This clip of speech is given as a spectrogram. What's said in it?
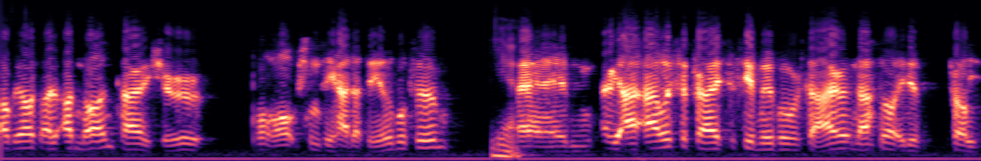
will be honest, I, am not entirely sure what options he had available to him. Yeah. Um, I, I was surprised to see him move over to Ireland. I thought he'd probably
